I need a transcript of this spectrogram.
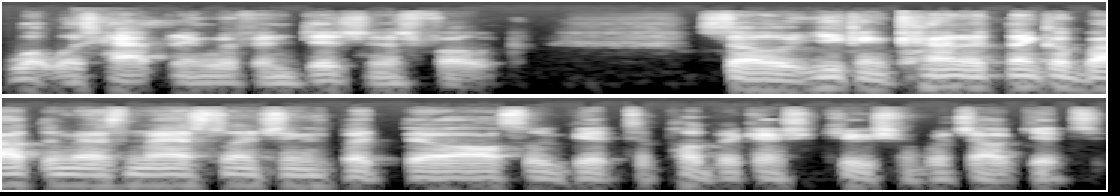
what was happening with Indigenous folk. So you can kind of think about them as mass lynchings, but they'll also get to public execution, which I'll get to.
